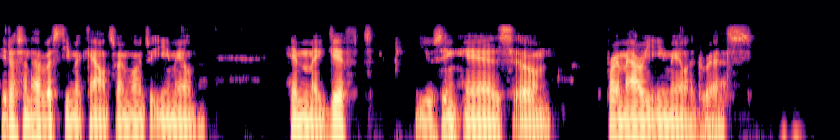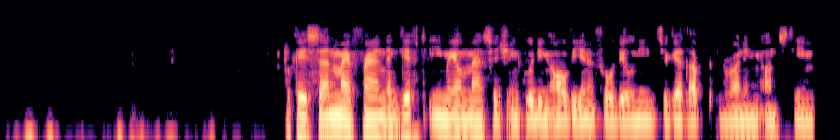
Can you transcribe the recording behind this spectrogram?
he doesn't have a Steam account so I'm going to email him my gift using his um, primary email address okay send my friend a gift email message including all the info they'll need to get up and running on Steam.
